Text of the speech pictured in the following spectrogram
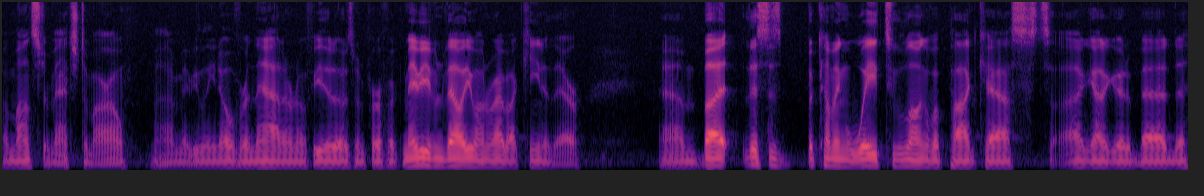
a monster match tomorrow. Uh, maybe lean over in that. I don't know if either of those have been perfect. Maybe even value on Rybakina there. Um, but this is becoming way too long of a podcast. I got to go to bed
